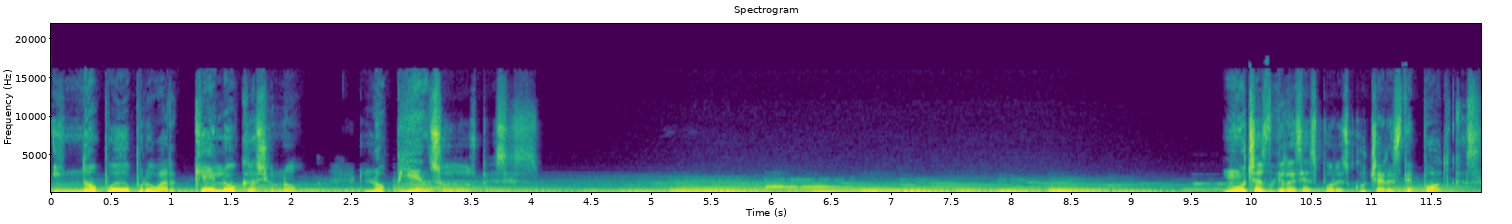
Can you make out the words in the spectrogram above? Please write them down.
y no puedo probar qué lo ocasionó, lo pienso dos veces. Muchas gracias por escuchar este podcast.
